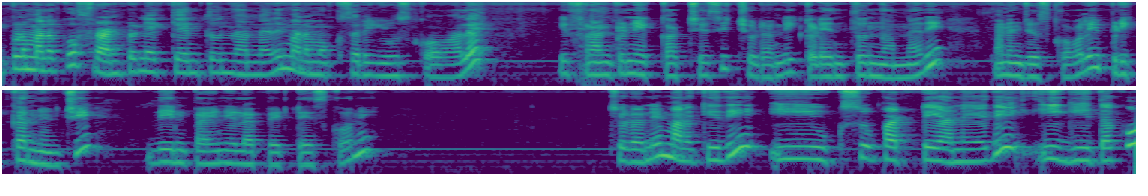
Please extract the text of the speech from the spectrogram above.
ఇప్పుడు మనకు ఫ్రంట్ నెక్ ఎంత ఉందన్నది మనం ఒకసారి చూసుకోవాలి. ఈ ఫ్రంట్ నెక్ వచ్చేసి చూడండి ఇక్కడ ఎంత ఉందన్నది మనం చూసుకోవాలి. ఇప్పుడు ఇక్కడ నుంచి దీనిపైన ఇలా పెట్టేసుకొని చూడండి మనకి ఇది ఈ ఉక్సు పట్టి అనేది ఈ గీతకు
